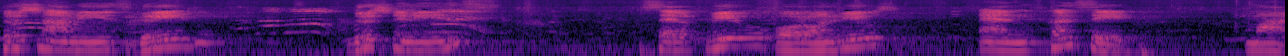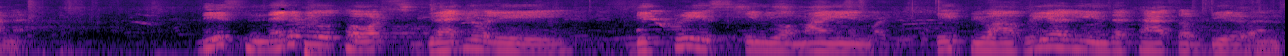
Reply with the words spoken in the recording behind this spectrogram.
Krishna means greed, Drusti means self-view or own views, and conceit, mana. These negative thoughts gradually decrease in your mind if you are really in the path of deliverance.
